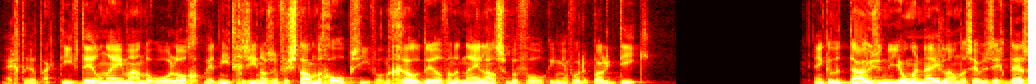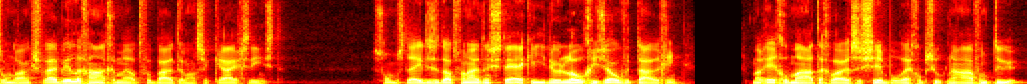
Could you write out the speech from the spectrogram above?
Echter, het actief deelnemen aan de oorlog werd niet gezien als een verstandige optie voor een groot deel van de Nederlandse bevolking en voor de politiek. Enkele duizenden jonge Nederlanders hebben zich desondanks vrijwillig aangemeld voor buitenlandse krijgsdienst. Soms deden ze dat vanuit een sterke ideologische overtuiging, maar regelmatig waren ze simpelweg op zoek naar avontuur.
